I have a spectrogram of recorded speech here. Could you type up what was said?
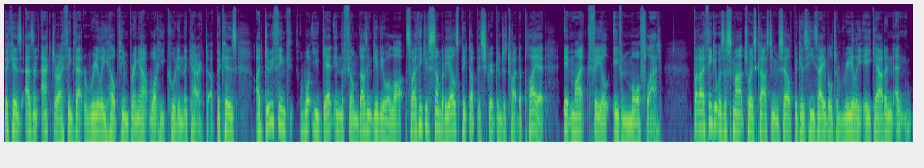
because as an actor, I think that really helped him bring out what he could in the character. Because I do think what you get in the film doesn't give you a lot. So I think if somebody else picked up this script and just tried to play it, it might feel even more flat. But I think it was a smart choice casting himself because he's able to really eke out and, and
